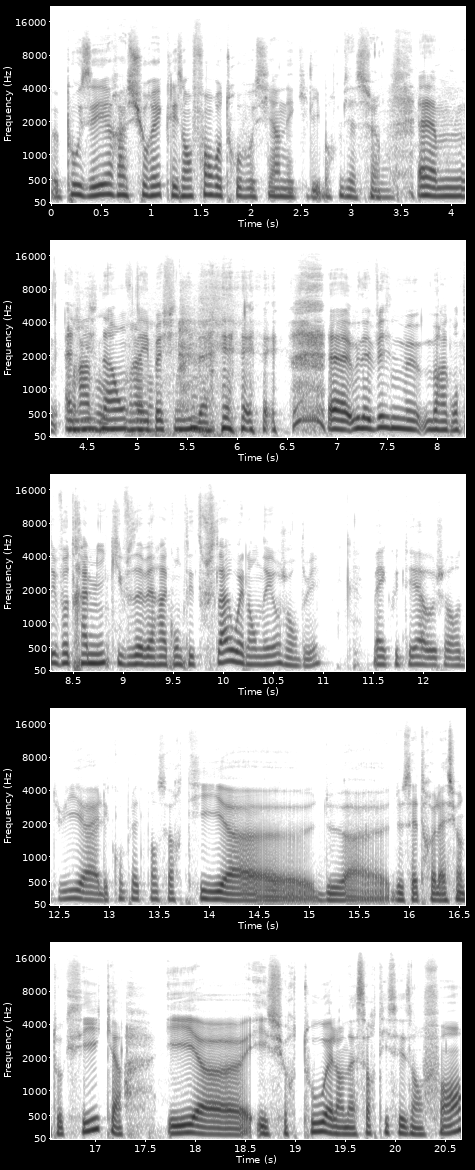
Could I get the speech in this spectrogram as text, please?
euh, poser, rassurer, que les enfants retrouvent aussi un équilibre. Bien sûr. Euh, Annelise Naon, vous n'avez pas fini. euh, vous avez me, me raconter votre amie qui vous avait raconté tout cela, où elle en est aujourd'hui? Bah écoutez, aujourd'hui, elle est complètement sortie euh, de, euh, de, cette relation toxique et, et, surtout, elle en a sorti ses enfants.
